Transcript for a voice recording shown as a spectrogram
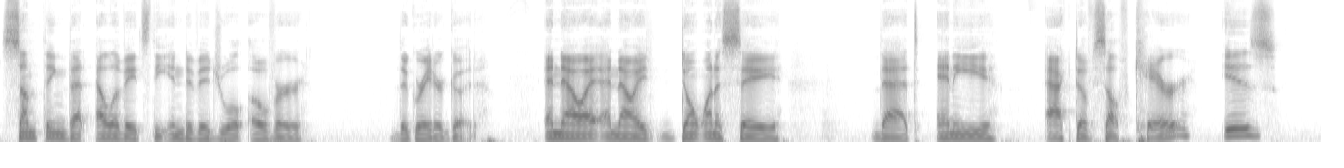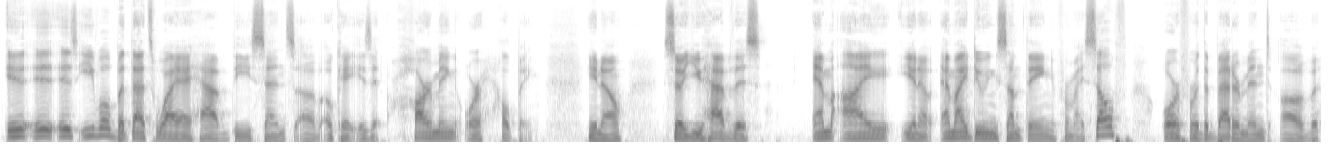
something that elevates the individual over the greater good. And now I and now I don't want to say that any act of self-care is, is is evil, but that's why I have the sense of okay, is it harming or helping? You know? So you have this am I, you know, am I doing something for myself or for the betterment of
